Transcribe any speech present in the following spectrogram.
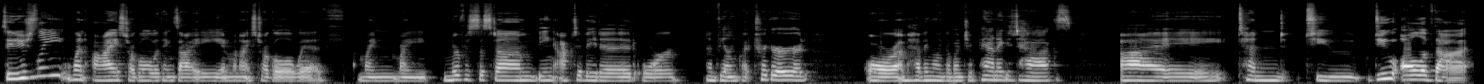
So usually when I struggle with anxiety and when I struggle with my my nervous system being activated or I'm feeling quite triggered or I'm having like a bunch of panic attacks, I tend to do all of that,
